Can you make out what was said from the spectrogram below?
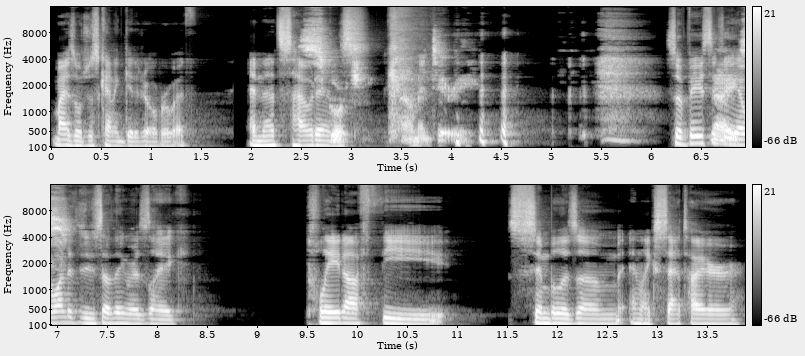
might as well just kind of get it over with. And that's how it Scorch ends commentary. so basically, nice. I wanted to do something where it's like played off the symbolism and like satire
